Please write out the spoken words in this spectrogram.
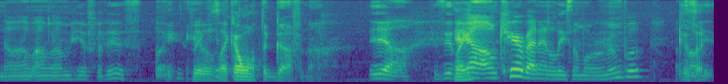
no, I'm I'm, I'm here for this. Like, He was like, I want the governor. Yeah, 'Cause he's like, I don't care about Annalise no more. Remember? Cause like,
